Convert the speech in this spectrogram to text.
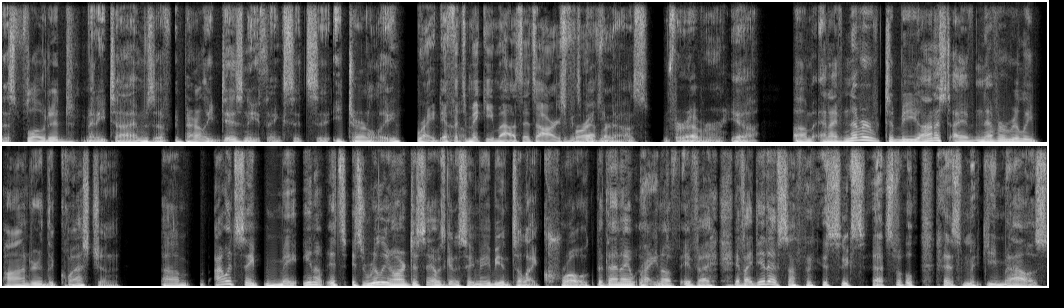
this floated many times. Apparently, Disney thinks it's uh, eternally. Right. If it's Mickey Mouse, it's ours If it's forever. Mickey Mouse, forever. Yeah. Um, and I've never, to be honest, I have never really pondered the question. Um, I would say, may, you know, it's it's really hard to say. I was going to say maybe until I croak, but then I, you know, if, if I if I did have something as successful as Mickey Mouse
